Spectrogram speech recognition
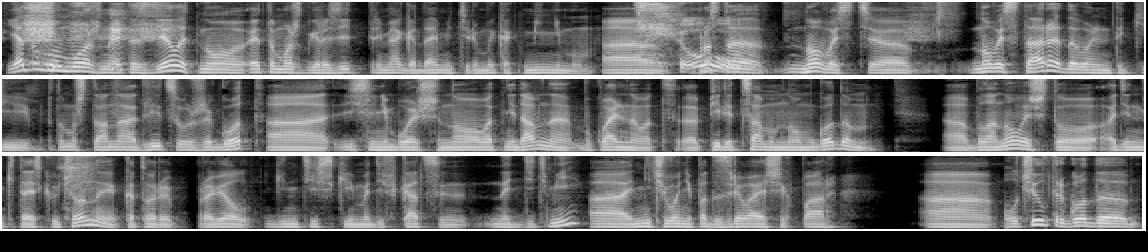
Я думаю, можно это сделать, но это может грозить тремя годами тюрьмы как минимум. А, просто новость. Э, новость старая довольно-таки, потому что она длится уже год, а, если не больше. Но вот недавно, буквально вот э, перед самым Новым годом, была новость, что один китайский ученый, который провел генетические модификации над детьми, а, ничего не подозревающих пар, а, получил три года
